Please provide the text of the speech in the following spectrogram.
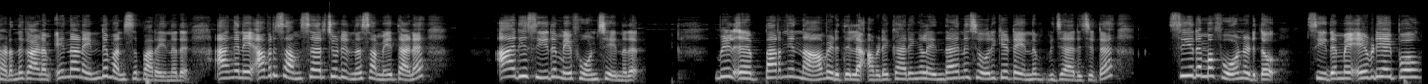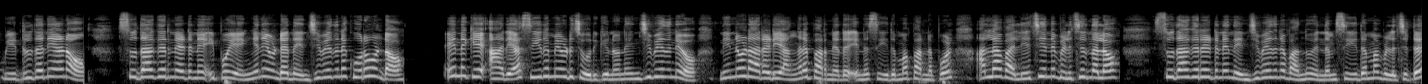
നടന്നു കാണും എന്നാണ് എന്റെ മനസ്സ് പറയുന്നത്. അങ്ങനെ അവർ സംസാരിച്ചുകൊണ്ടിരുന്ന സമയത്താണ് ആര്യ സീതമ്മയെ ഫോൺ ചെയ്യുന്നത്. പറഞ്ഞ് നാവെടുത്തില്ല അവിടെ കാര്യങ്ങൾ എന്തായെന്ന് ചോദിക്കട്ടെ എന്ന് വിചാരിച്ചിട്ട് സീതമ്മ ഫോൺ എടുത്തു. സീതമ്മ എവിടെയാ ഇപ്പോ? വീട്ടിൽ തന്നെയാണോ? സുധാകരനേട്ടന് ഇപ്പോൾ എങ്ങനെയുണ്ട്? നെഞ്ചുവേദന കുറവുണ്ടോ? എന്നൊക്കെ ആര്യ സീതമ്മയോട് ചോദിക്കുന്നു. നെഞ്ചുവേദനയോ? നിന്നോട് ആരടി അങ്ങനെ പറഞ്ഞത്? എന്ന് സീതമ്മ പറഞ്ഞപ്പോൾ അല്ല വലിയച്ചി എന്നെ വിളിച്ചിരുന്നല്ലോ. സുധാകരേട്ടനെ നെഞ്ചുവേദന വന്നു എന്നും സീതമ്മ വിളിച്ചിട്ട്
